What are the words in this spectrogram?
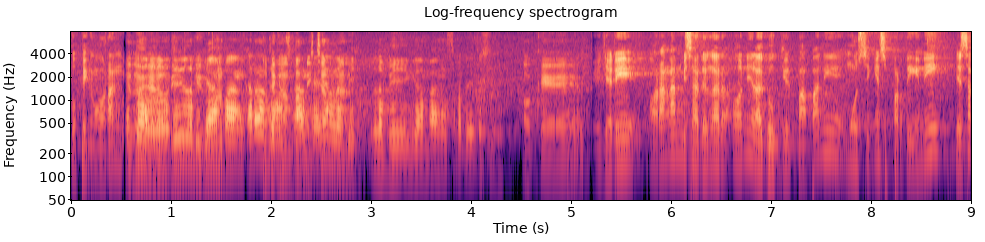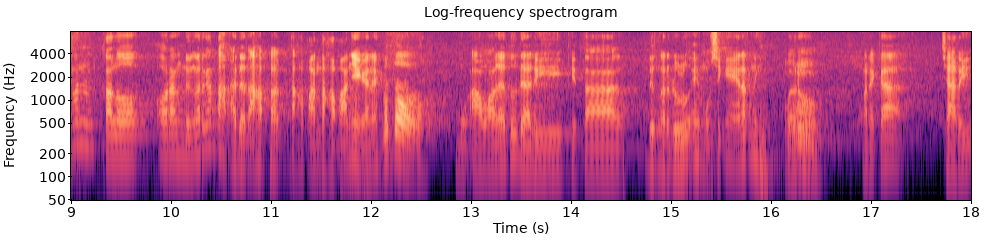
kuping orang. Gitu Betul, ya, jadi lebih- lebih gampang karena lebih gampang sekarang kayaknya lebih lebih gampang seperti itu sih. Oke. Oke, jadi orang kan bisa dengar, oh ini lagu Cute Papa nih musiknya seperti ini. Biasa kan kalau orang dengar kan ada tahapan tahapan tahapannya kan ya. betul Awalnya tuh dari kita dengar dulu, eh musiknya enak nih, baru mereka cari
